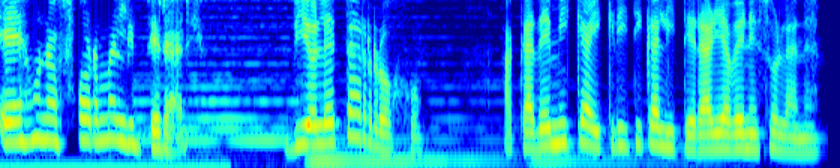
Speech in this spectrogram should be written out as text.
es una forma literaria. Violeta Rojo, académica y crítica literaria venezolana.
